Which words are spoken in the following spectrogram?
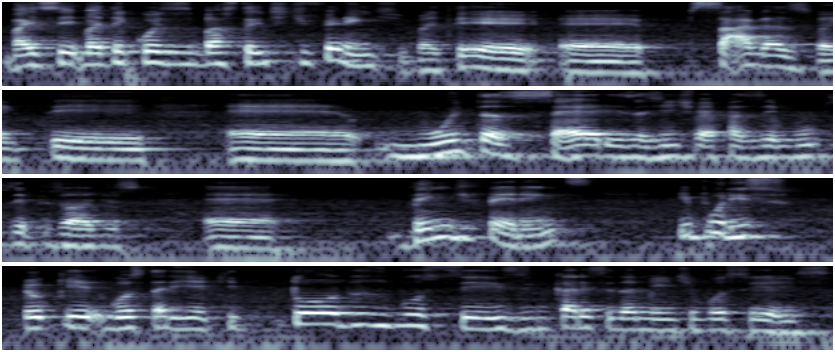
vai, ser, vai ter coisas bastante diferentes, vai ter é, sagas, vai ter é, muitas séries, a gente vai fazer muitos episódios é, bem diferentes e por isso eu que, gostaria que todos vocês, encarecidamente vocês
